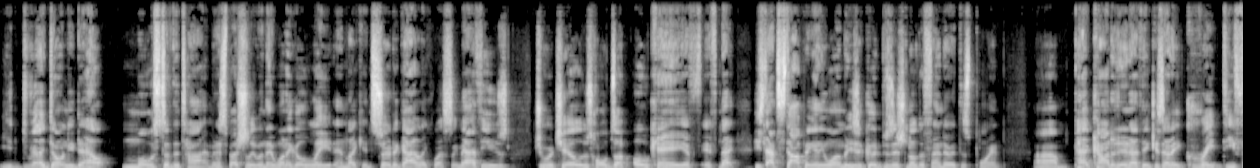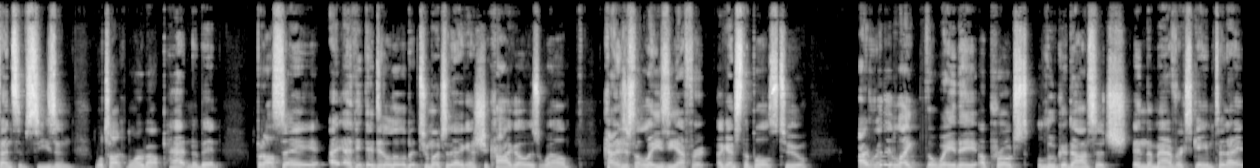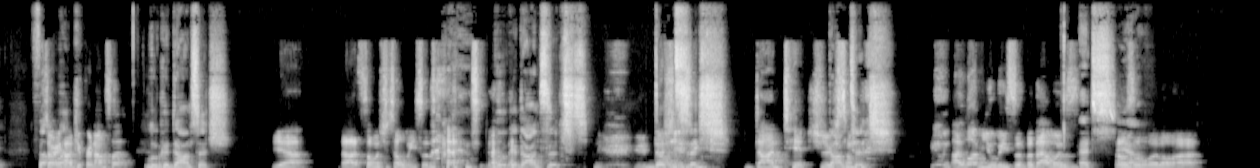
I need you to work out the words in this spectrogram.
you really don't need to help most of the time, and especially when they want to go late and like insert a guy like Wesley Matthews, George Hill, who holds up okay. If if not, he's not stopping anyone, but he's a good positional defender at this point. Um, Pat Connaughton, I think, has had a great defensive season. We'll talk more about Pat in a bit. But I'll say I, I, think they did a little bit too much of that against Chicago as well kind of just a lazy effort against the Bulls too. I really liked the way they approached Luka Doncic in the Mavericks game tonight. Sorry, like how'd you pronounce that? Luka Doncic. Yeah. Uh, someone should tell Lisa that. Luka Doncic. No, she's like Dontich or Dontich. something. I love you, Lisa, but that was that's that yeah. was a little uh a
